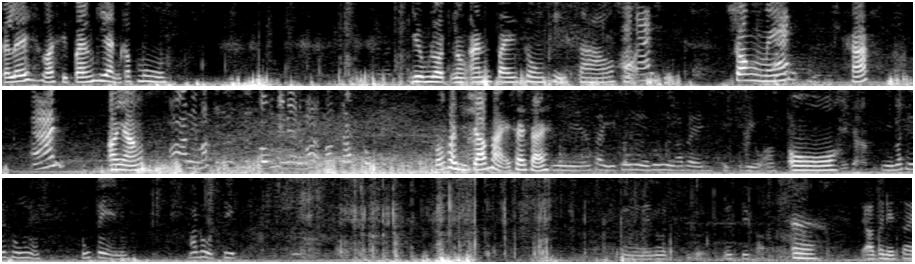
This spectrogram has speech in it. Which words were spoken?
ก็เลยว่าสิไปโรงเรียนกับหมูยืมรถน้องอันไปส่งผีสาวหอดช่องเมตรฮะอันเอาหยังมาอันนี้มาถือถือทงให้แน่มามาจับทงให้แน่ต้องขอสิจ้าหายใส่ใส่นี่ใส่อีกถุงหนึ่งถุงหนึ่งเอาไปหิวเอาโอ้นี่มาถือถุงนี่ถุงเปรนี่มาดูดสิบ อืมนี่ดูดดูดดูดสิบเอาเออ เดี๋ยวเอาตัวนี้ใส่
